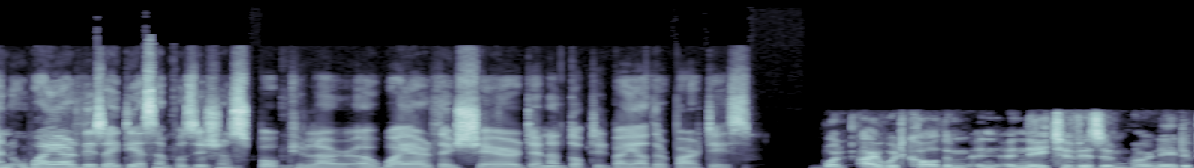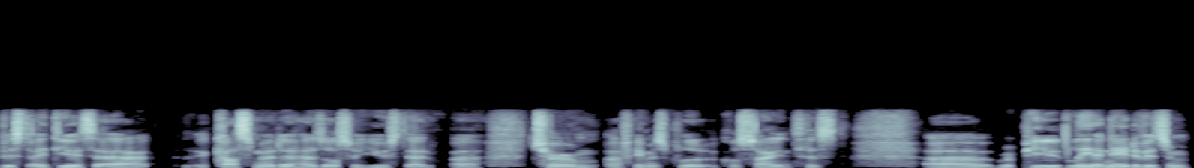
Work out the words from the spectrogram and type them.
And why are these ideas and positions popular? Uh, why are they shared and adopted by other parties? What I would call them a, a nativism or nativist ideas. Uh, Cas Mudde has also used that uh, term, a famous political scientist, uh, repeatedly. And nativism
